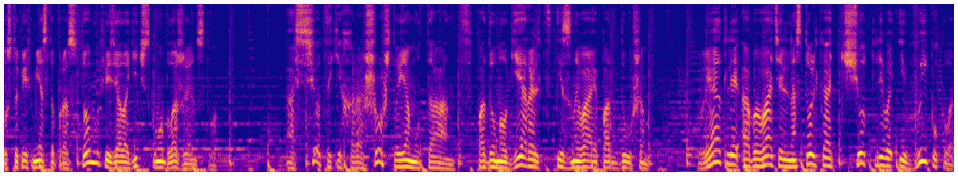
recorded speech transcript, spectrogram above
уступив место простому физиологическому блаженству. «А все-таки хорошо, что я мутант», — подумал Геральт, изнывая под душем — Вряд ли обыватель настолько отчетливо и выпукло,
